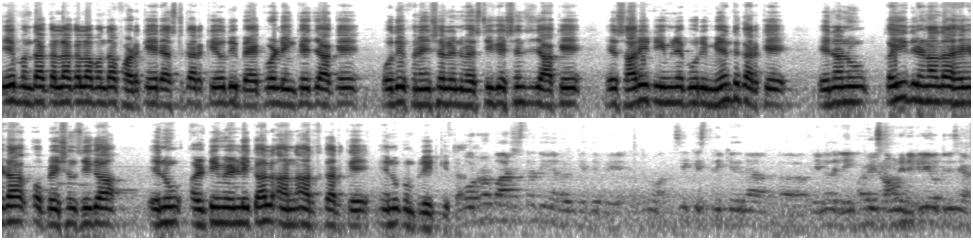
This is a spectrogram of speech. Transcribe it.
ਇਹ ਬੰਦਾ ਕੱਲਾ ਕੱਲਾ ਬੰਦਾ ਫੜ ਕੇ ਅਰੈਸਟ ਕਰਕੇ ਉਹਦੀ ਬੈਕਵਰਡ ਲਿੰਕੇਜ ਜਾ ਕੇ, ਉਹਦੀ ਫਾਈਨੈਂਸ਼ੀਅਲ ਇਨਵੈਸਟੀਗੇਸ਼ਨ 'ਚ ਜਾ ਕੇ, ਇਹ ਸਾਰੀ ਟੀਮ ਨੇ ਪੂਰੀ ਮਿਹਨਤ ਕਰਕੇ ਇਹਨਾਂ ਨੂੰ ਕਈ ਦਿਨਾਂ ਦਾ ਇਹ ਜਿਹੜਾ ਆਪਰੇਸ਼ਨ ਸੀਗਾ, ਇਹਨੂੰ ਅਲਟੀਮੇਟਲੀ ਕੱਲ ਅਨਅਰਥ ਕਰਕੇ ਇਹਨੂੰ ਕੰਪਲੀਟ ਕੀਤਾ। ਬੋਰਡਰ ਪਾਰ ਜਿਸ ਤਰ੍ਹਾਂ ਦੀ ਗੱਲ ਕੀਤੀ ਉਧਰੋਂ ਕਿਸੇ ਕਿਸ ਤਰੀਕੇ ਦੇ ਨਾਲ ਅਹ, ਇਹਨਾਂ ਦੇ ਲਿੰਕ ਵੀ ਸਾਹਮਣੇ ਨਿਕਲੇ ਉਧਰਲੀ ਸਾਈਡ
